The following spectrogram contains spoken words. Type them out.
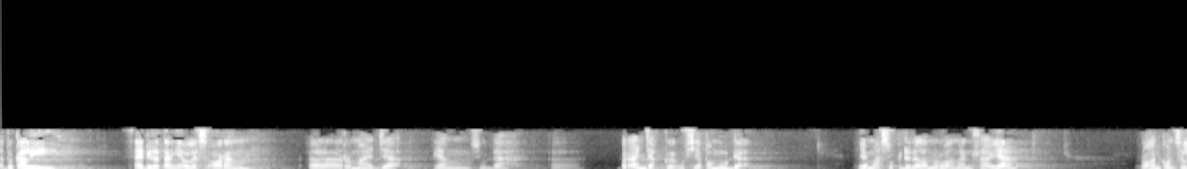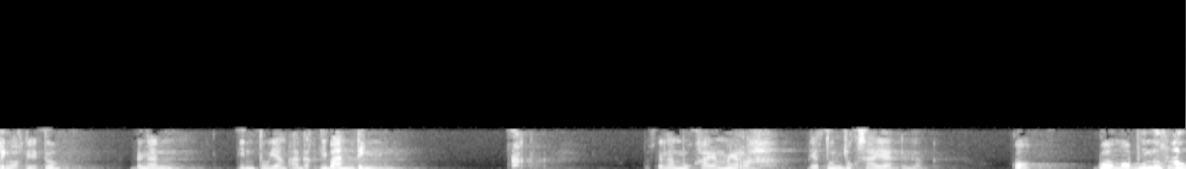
Satu kali saya didatangi oleh seorang uh, remaja yang sudah uh, beranjak ke usia pemuda dia masuk ke dalam ruangan saya, ruangan konseling waktu itu, dengan pintu yang agak dibanting. Terus dengan muka yang merah, dia tunjuk saya, dia bilang, kok gua mau bunuh lu.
